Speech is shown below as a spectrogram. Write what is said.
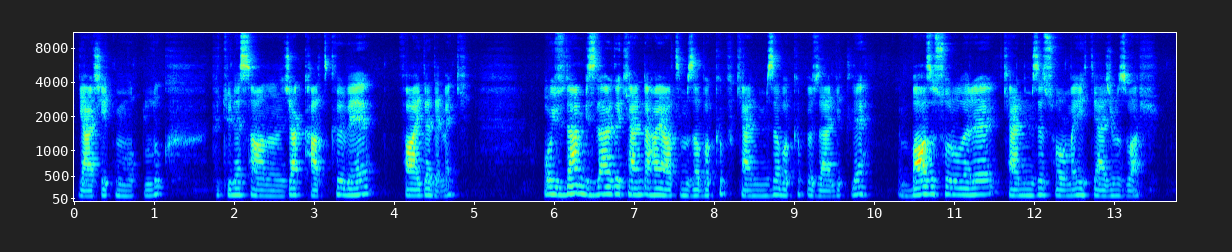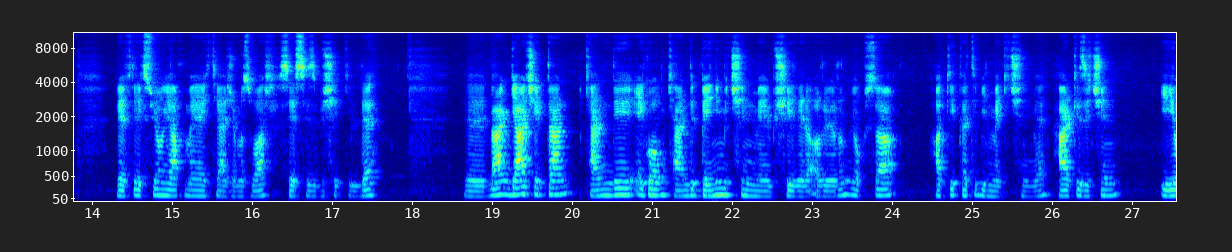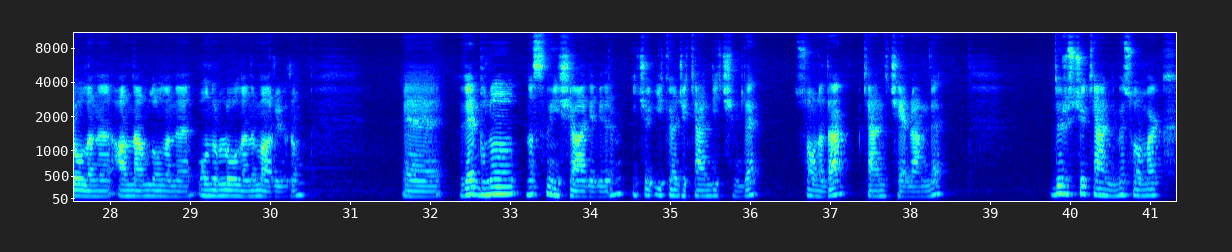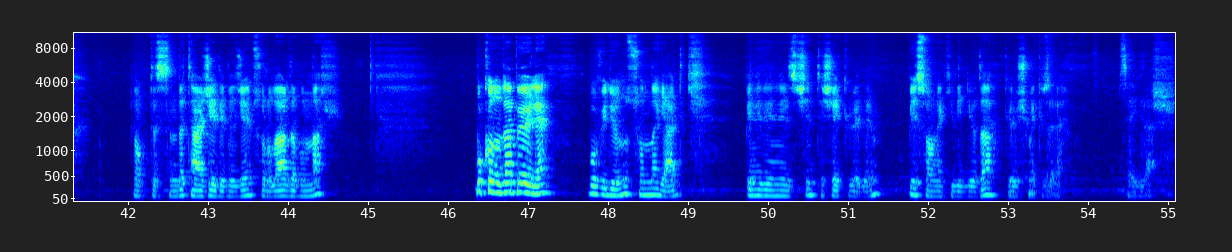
gerçek bir mutluluk, bütüne sağlanacak katkı ve fayda demek. O yüzden bizler de kendi hayatımıza bakıp, kendimize bakıp özellikle bazı soruları kendimize sormaya ihtiyacımız var. Refleksiyon yapmaya ihtiyacımız var sessiz bir şekilde. Ee, ben gerçekten kendi egom, kendi benim için mi bir şeyleri arıyorum yoksa hakikati bilmek için mi? Herkes için iyi olanı, anlamlı olanı, onurlu olanı mı arıyorum? Ee, ve bunu nasıl inşa edebilirim? İlk, ilk önce kendi içimde, sonra da kendi çevremde. Dürüstçe kendime sormak noktasında tercih edebileceğim sorular da bunlar. Bu konuda böyle. Bu videonun sonuna geldik. Beni dinlediğiniz için teşekkür ederim. Bir sonraki videoda görüşmek üzere. Sevgiler.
